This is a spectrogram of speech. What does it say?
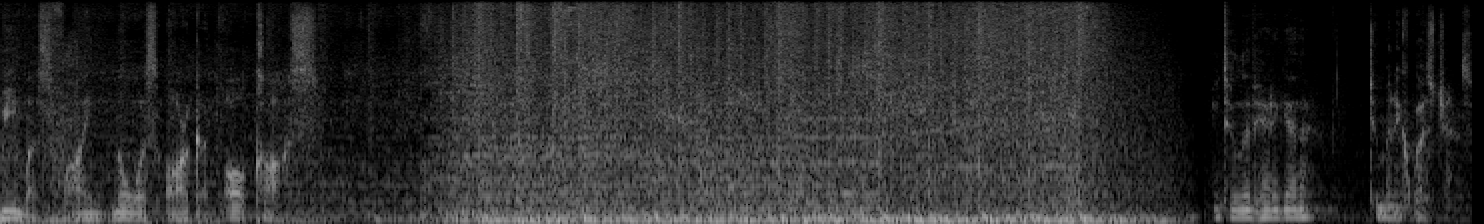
We must find Noah's Ark at all costs. You two live here together? Too many questions.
